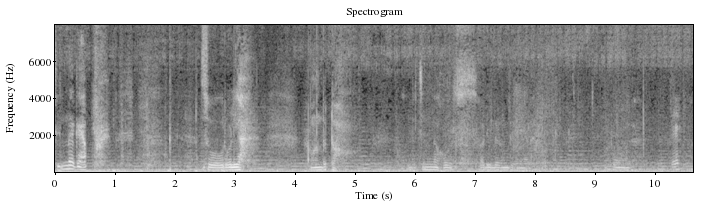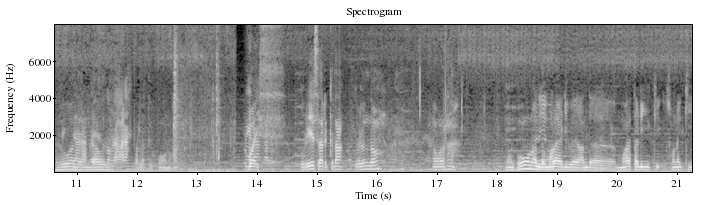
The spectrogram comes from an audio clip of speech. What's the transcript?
சின்ன கேப் ஸோ ஒரு வழியா வந்துட்டோம். இந்த சின்ன ஹோல்ஸ் அடியிலிருந்து மேலே. போனாங்க அதுவும் அந்த ரெண்டாவது பள்ளத்துக்கு போகணும். பாய்ஸ் ஒரே சறுக்கு தான். விழுந்தோம். அவ்வளோதான் போகணும் அந்த மலை அடி வ- அந்த மரத்தடிக்கு சுனைக்கி.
